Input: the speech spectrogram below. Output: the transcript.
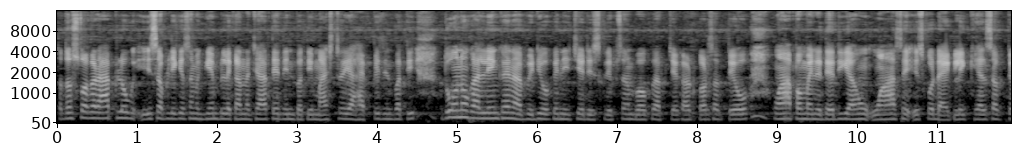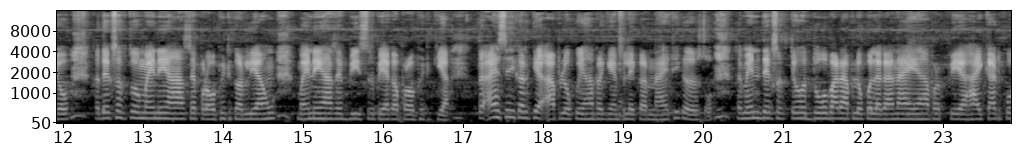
तो दोस्तों, अगर आप लोग इस एप्लीकेशन में गेम प्ले करना चाहते हैं, दिनपति मास्टर या हैप्पी दिनपति, दोनों का लिंक है ना वीडियो के नीचे डिस्क्रिप्शन बॉक्स आप चेकआउट कर सकते हो। वहाँ पर मैंने दे दिया हूँ, वहाँ से इसको डायरेक्टली खेल सकते हो। तो देख सकते हो मैंने यहाँ से प्रॉफिट कर लिया हूँ, मैंने यहाँ से बीस रुपया का प्रॉफिट किया। तो ऐसे ही करके आप लोग को यहाँ पर गेम प्ले करना है, ठीक है दोस्तों? तो मैंने देख सकते हो दो बार आप लोग को लगाना है यहाँ पर हाई कार्ड को।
